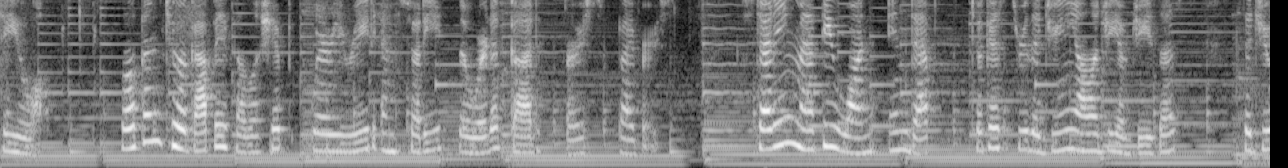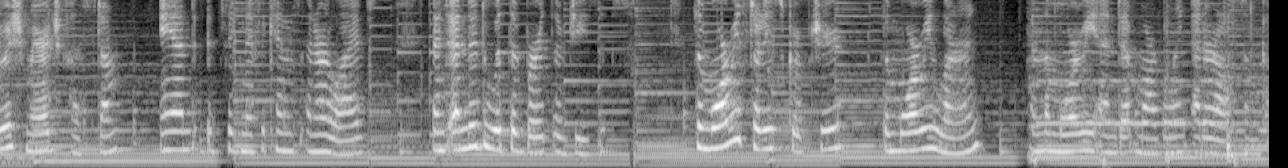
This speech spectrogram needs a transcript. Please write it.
To you all. Welcome to Agape Fellowship, where we read and study the Word of God verse by verse. Studying Matthew 1 in depth took us through the genealogy of Jesus, the Jewish marriage custom, and its significance in our lives, and ended with the birth of Jesus. The more we study Scripture, the more we learn, and the more we end up marveling at our awesome God.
